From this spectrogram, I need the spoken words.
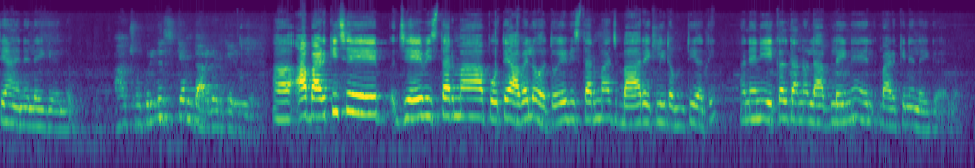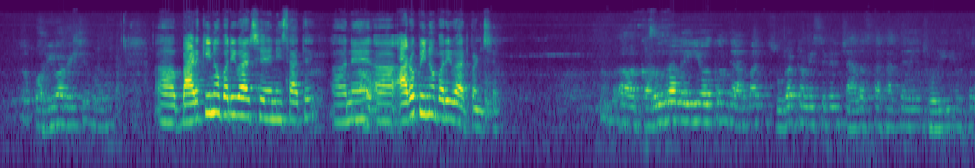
ત્યાં એને લઈ ગયેલું. આ છોકરીને કેમ ટાર્ગેટ કર્યું આ બાળકી છે એ જે વિસ્તારમાં પોતે આવેલો હતો એ વિસ્તારમાં જ બહાર એકલી રમતી હતી અને એની એકલતાનો લાભ લઈને એ બાળકીને લઈ ગયેલો. પરિવાર બાળકીનો પરિવાર છે એની સાથે અને આરોપીનો પરિવાર પણ છે. કડોદરા લઈ ગયો હતો ત્યારબાદ સુરત નવી સિવિલ ચાર રસ્તા ખાતે છોડી ગયો હતો.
